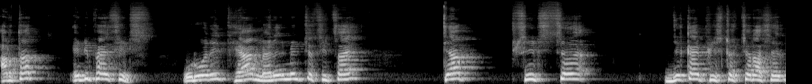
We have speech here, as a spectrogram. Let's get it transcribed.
अर्थात एटी फाय सीट्स उर्वरित ह्या मॅनेजमेंटच्या सीट्स आहे. त्या सीट्सचं जे काय फी स्ट्रक्चर असेल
